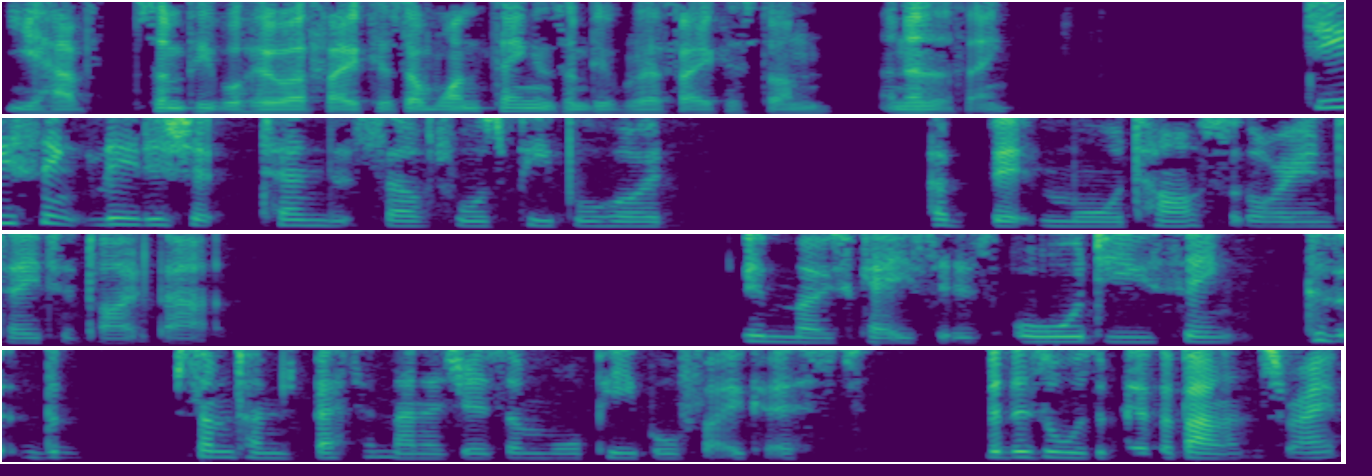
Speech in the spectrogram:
you have some people who are focused on one thing and some people who are focused on another thing. Do you think leadership tends itself towards people who are a bit more task orientated like that? In most cases, or do you think because sometimes better managers are more people focused? but there's always a bit of a balance, right?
